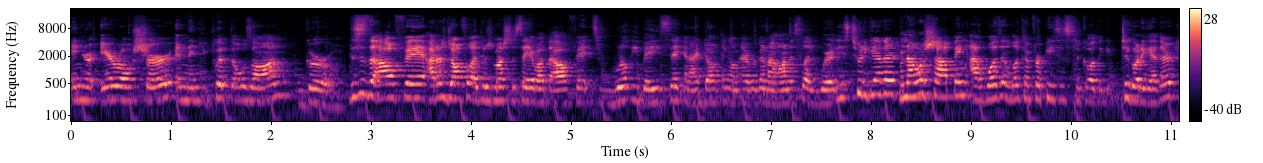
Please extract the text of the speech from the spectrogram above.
and your Aero shirt and then you put those on, girl. This is the outfit. I just don't feel like there's much to say about the outfit. It's really basic and I don't think I'm ever gonna honestly like wear these two together. When I was shopping, I wasn't looking for pieces to go to, to go together.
